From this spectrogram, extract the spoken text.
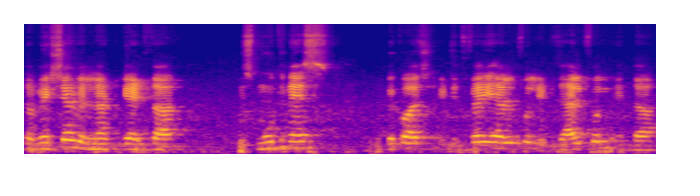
the mixture will not get the smoothness because it is very helpful. It is helpful in the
